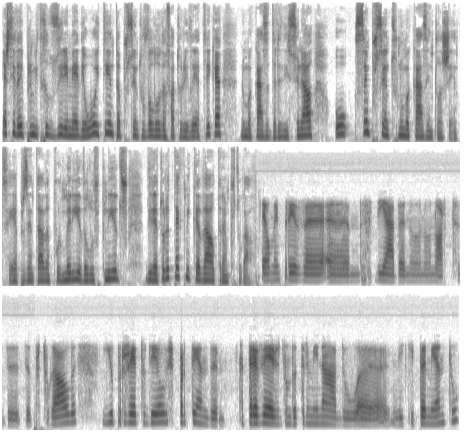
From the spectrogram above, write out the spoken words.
Esta ideia permite reduzir em média 80% o valor da fatura elétrica numa casa tradicional ou 100% numa casa inteligente. É apresentada por Maria da Luz Penedos, diretora técnica da Altran Portugal. É uma empresa uh, sediada no, no norte de, de, Portugal e o projeto deles pretende, através de um determinado uh, equipamento,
